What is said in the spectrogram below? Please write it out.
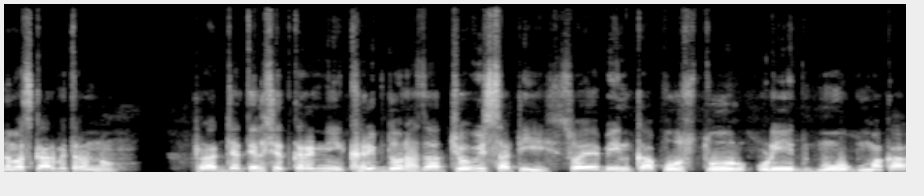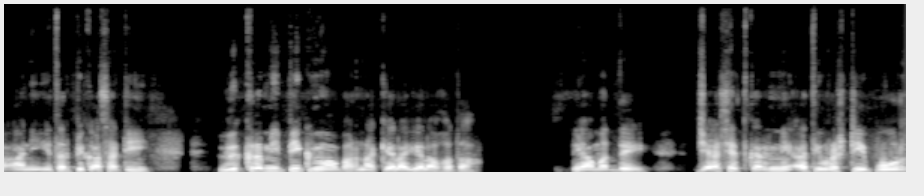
नमस्कार मित्रांनो. राज्यातील शेतकऱ्यांनी खरीप दोन हजार चोवीससाठी सोयाबीन कापूस तूर उडीद मूग मका आणि इतर पिकासाठी विक्रमी पीक विमा भरणा केला गेला होता. यामध्ये ज्या शेतकऱ्यांनी अतिवृष्टी पूर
